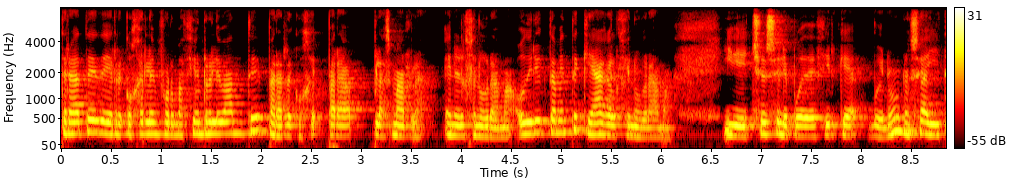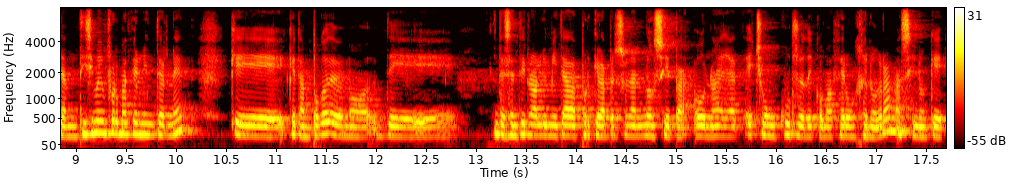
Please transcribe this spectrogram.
trate de recoger la información relevante para, recoger, para plasmarla en el genograma o directamente que haga el genograma. Y de hecho se le puede decir que, bueno, no sé, hay tantísima información en Internet que, que tampoco debemos de de sentirnos limitadas porque la persona no sepa o no haya hecho un curso de cómo hacer un genograma, sino que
